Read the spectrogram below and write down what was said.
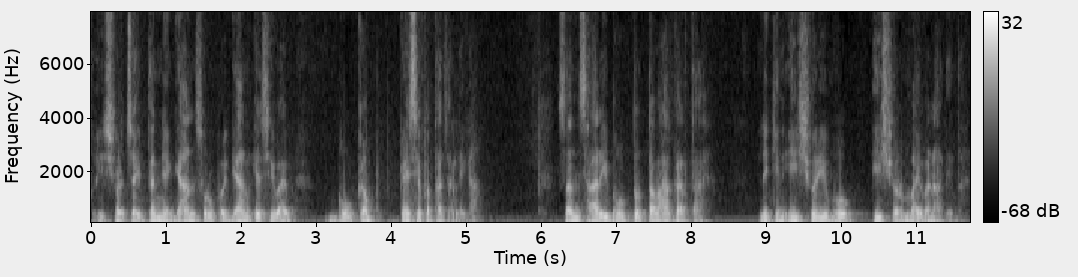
तो ईश्वर चैतन्य ज्ञान स्वरूप ज्ञान के सिवाय भोग का कैसे पता चलेगा? संसारी भोग तो तबाह करता है, लेकिन ईश्वरीय भोग ईश्वरमय बना देता है।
